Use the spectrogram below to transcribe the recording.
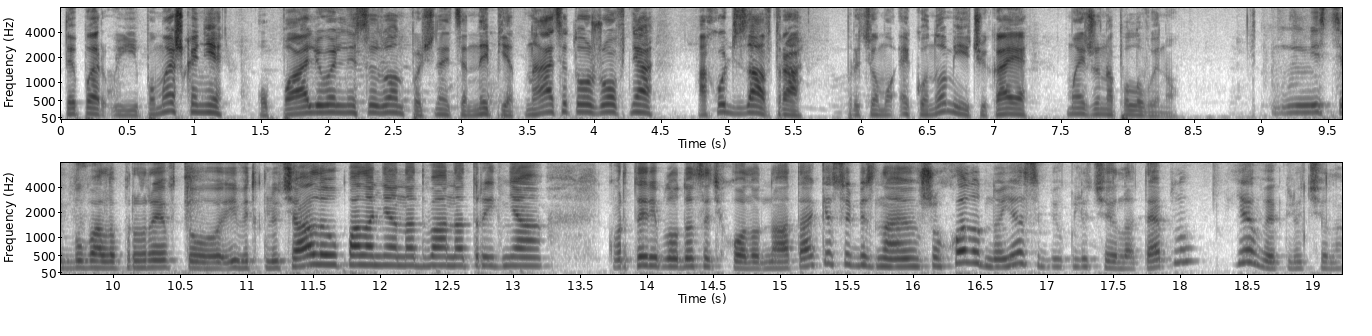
Тепер у її помешканні опалювальний сезон почнеться не 15 жовтня, а хоч завтра. При цьому економії чекає майже наполовину. В місті бувало прорив, то і відключали опалення на 2-3 дня. В квартирі було досить холодно. А так я собі знаю, що холодно, я собі включила. Тепло я виключила.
